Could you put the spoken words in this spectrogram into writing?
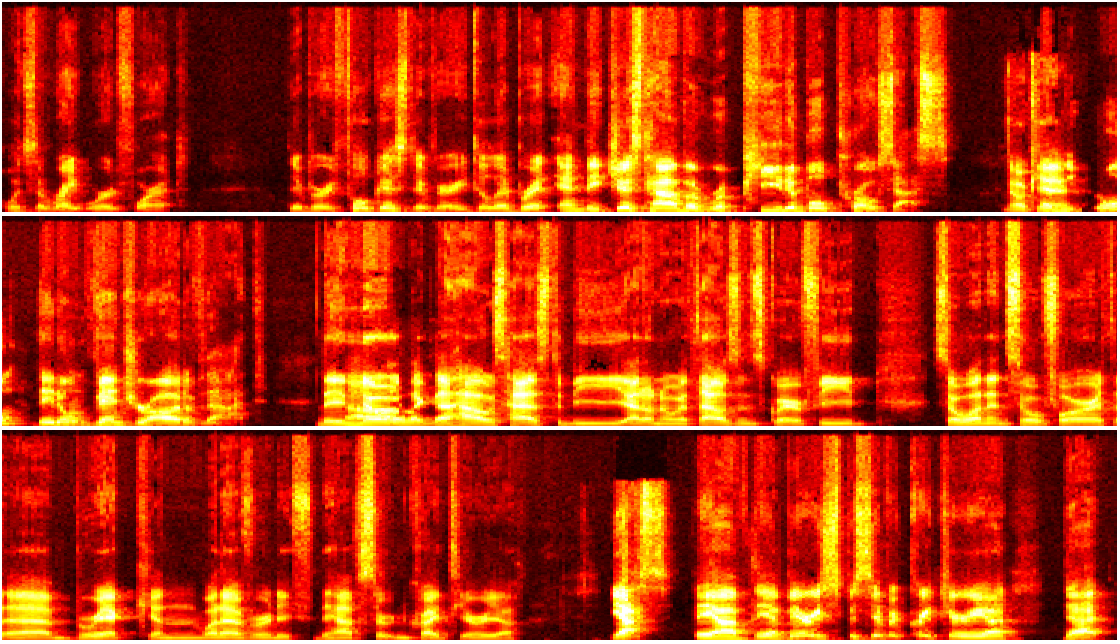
what's the right word for it they're very focused they're very deliberate and they just have a repeatable process Okay. and they don't they don't venture out of that They know Uh, like the house has to be, I don't know, a thousand square feet, so on and so forth, uh, brick and whatever. They, they have certain criteria. Yes, they have they have very specific criteria that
